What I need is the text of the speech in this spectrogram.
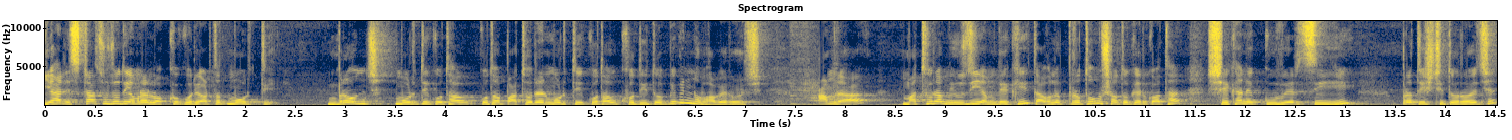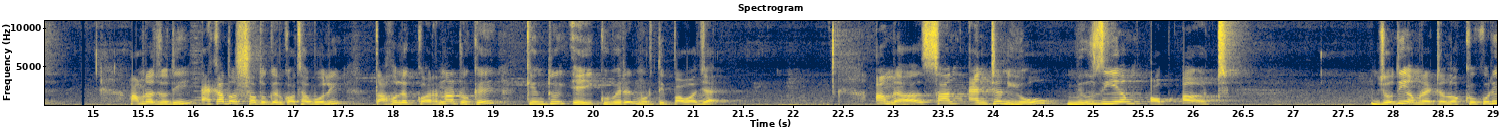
ইহার স্ট্যাচু যদি আমরা লক্ষ্য করি, অর্থাৎ মূর্তি, ব্রোঞ্জ মূর্তি কোথাও কোথাও পাথরের মূর্তি, কোথাও খোদিত বিভিন্নভাবে রয়েছে। আমরা মাথুরা মিউজিয়াম দেখি, তাহলে প্রথম শতকের কথা, সেখানে কুবের সি প্রতিষ্ঠিত রয়েছে। আমরা যদি একাদশ শতকের কথা বলি, তাহলে কর্ণাটকে কিন্তু এই কুবেরের মূর্তি পাওয়া যায়। আমরা San Antonio museum of art যদি আমরা এটা লক্ষ্য করি,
